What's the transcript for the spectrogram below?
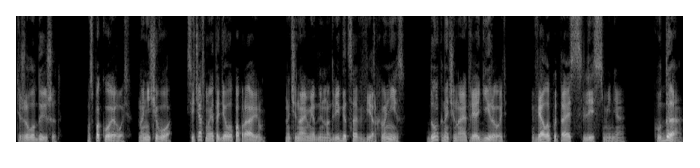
тяжело дышит. Успокоилась, но ничего. Сейчас мы это дело поправим. Начинаю медленно двигаться вверх-вниз. Дунк начинает реагировать, вяло пытаясь слезть с меня. Куда?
